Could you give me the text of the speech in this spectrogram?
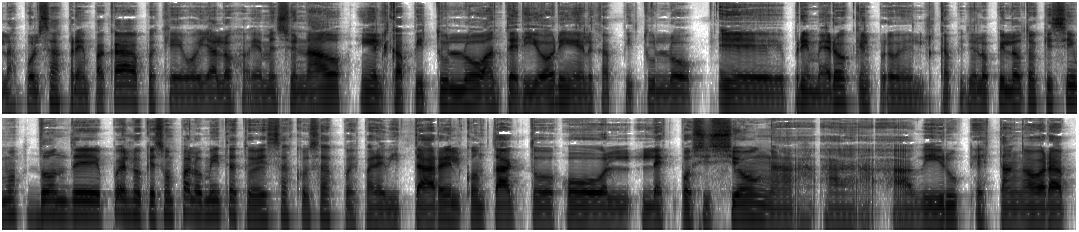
las bolsas preempacadas, pues que hoy ya los había mencionado en el capítulo anterior y en el capítulo eh, primero, que el, capítulo piloto que hicimos, donde pues lo que son palomitas, todas esas cosas, pues para evitar el contacto o la exposición a, a, a virus están ahora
